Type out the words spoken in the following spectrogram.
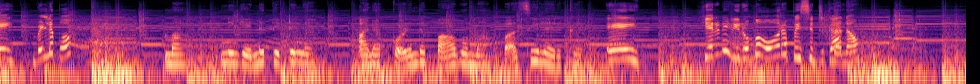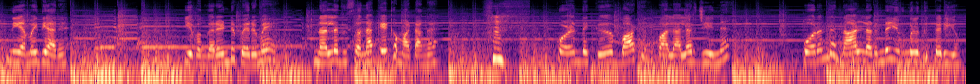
ஏய் வெளில போ. மா நீங்க என்ன திட்டுங்க? ஆனா குழந்தை பாவமா பசியில இருக்கு. ஏய் என்னடி நீ ரொம்ப ஓவரா பேசிட்டு இருக்க? தனோ நீ அமைதியாரு. இவங்க ரெண்டு பேருமே நல்லது சொன்னா கேட்க மாட்டாங்க. ஹம், குழந்தைக்கு பாட்டில் பால் அலர்ஜின்னு பிறந்த நாள்ல இருந்தே இவங்களுக்கு தெரியும்.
